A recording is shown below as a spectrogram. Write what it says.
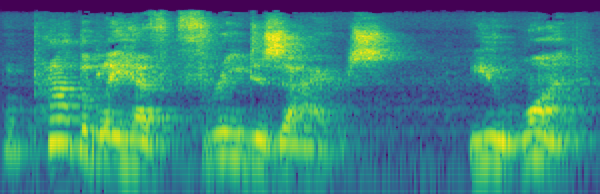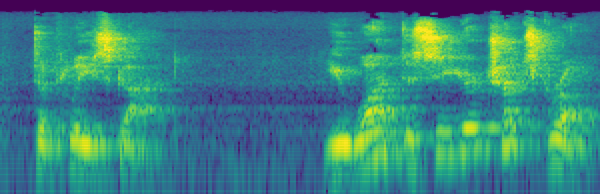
will probably have three desires. You want to please God. You want to see your church grow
